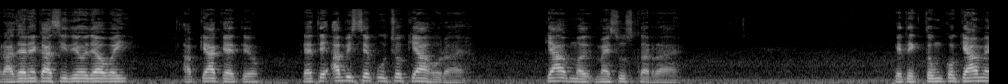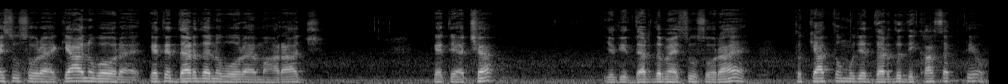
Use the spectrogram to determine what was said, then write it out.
राजा ने कहा, सीधे हो जाओ भाई। अब क्या कहते हो? कहते, अब इससे पूछो क्या हो रहा है? क्या महसूस कर रहा है? कहते, तुमको क्या महसूस हो रहा है? क्या अनुभव हो रहा है? कहते, दर्द अनुभव हो रहा है, महाराज। कहते अच्छा यदि दर्द महसूस हो रहा है तो क्या तुम मुझे दर्द दिखा सकते हो?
